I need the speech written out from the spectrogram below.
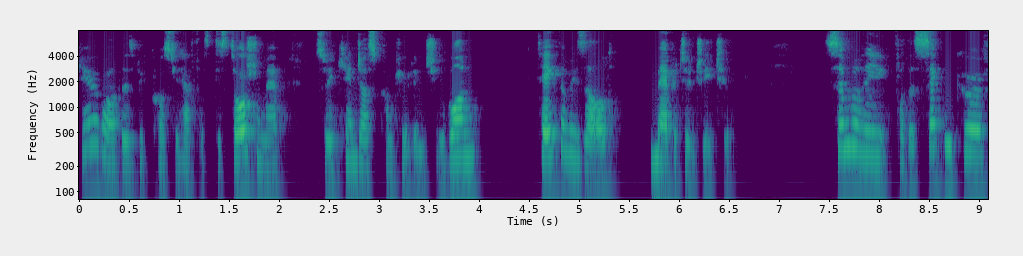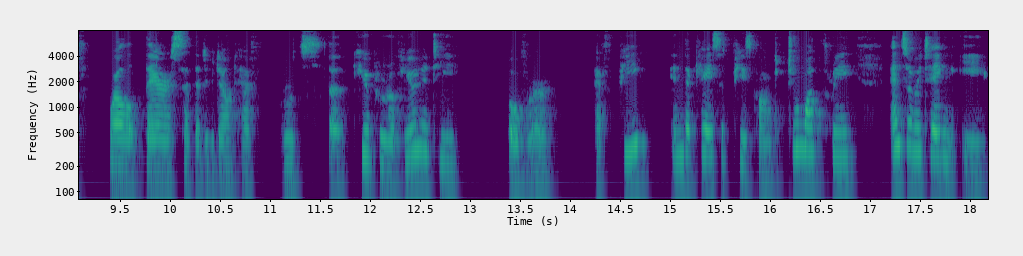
care about this because you have this distortion map, so you can just compute in G1, take the result, map it to G2. Similarly, for the second curve, well, there said that we don't have roots, uh, cube root of unity, over fp in the case that p is going to 2 mod 3. And so we're taking a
